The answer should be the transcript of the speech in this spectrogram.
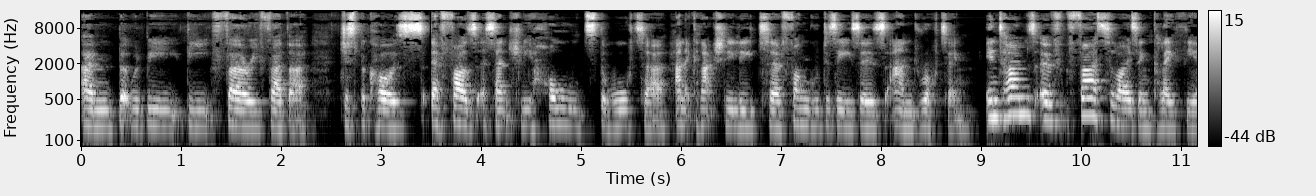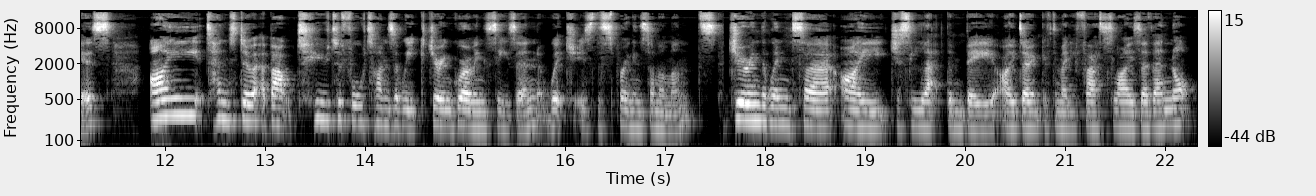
um, but would be the furry feather just because their fuzz essentially holds the water and it can actually lead to fungal diseases and rotting. In terms of fertilising calatheas, I tend to do it about two to four times a week during growing season, which is the spring and summer months. During the winter, I just let them be. I don't give them any fertiliser. They're not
